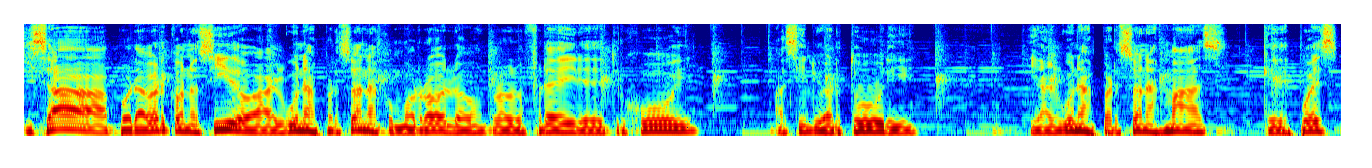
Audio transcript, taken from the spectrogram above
Quizá por haber conocido a algunas personas como Rolo, Rolo Freire de Trujuy, a Silvio Arturi y a algunas personas más que después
